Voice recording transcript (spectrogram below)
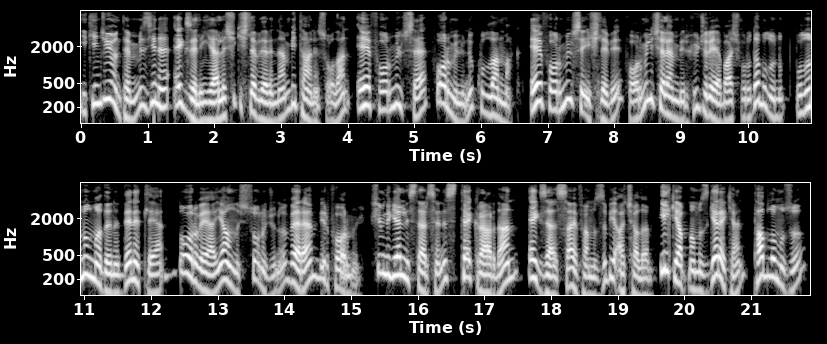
İkinci yöntemimiz yine Excel'in yerleşik işlevlerinden bir tanesi olan e-formülse formülünü kullanmak. E-formülse işlevi, formül içeren bir hücreye başvuruda bulunup bulunulmadığını denetleyen doğru veya yanlış sonucunu veren bir formül. Şimdi gelin isterseniz tekrardan Excel sayfamızı bir açalım. İlk yapmamız gereken tablomuzu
